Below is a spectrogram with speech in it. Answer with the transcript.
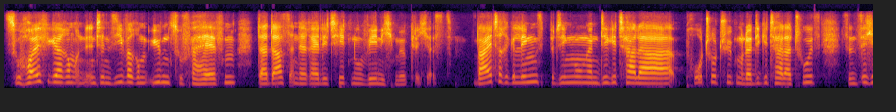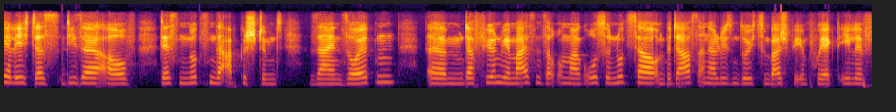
zu häufigerem und intensiverem Üben zu verhelfen, da das in der Realität nur wenig möglich ist. Weitere Gelingensbedingungen digitaler Prototypen oder digitaler Tools sind sicherlich, dass diese auf dessen Nutzende abgestimmt sein sollten. Ähm, da führen wir meistens auch immer große Nutzer- und Bedarfsanalysen durch, zum Beispiel im Projekt ELIF,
